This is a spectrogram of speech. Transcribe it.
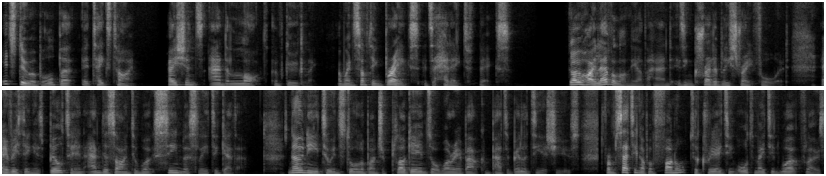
It's doable, but it takes time, patience, and a lot of Googling. And when something breaks, it's a headache to fix. Go High Level, on the other hand, is incredibly straightforward. Everything is built in and designed to work seamlessly together. No need to install a bunch of plugins or worry about compatibility issues. From setting up a funnel to creating automated workflows,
